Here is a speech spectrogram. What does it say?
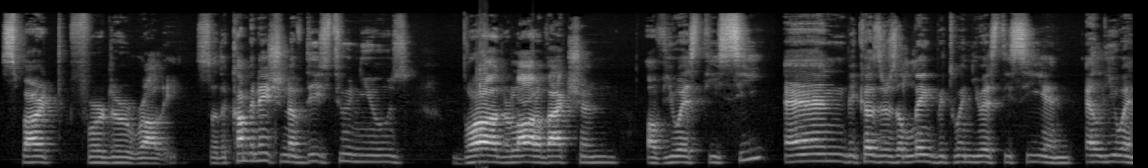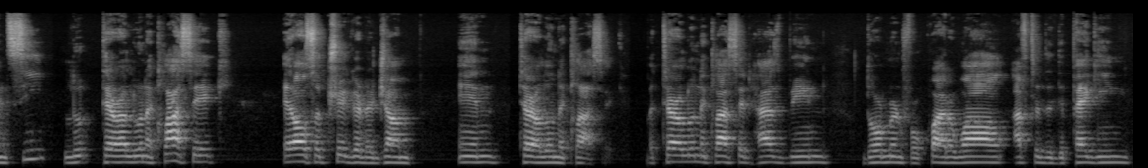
sparked further rally. So the combination of these two news brought a lot of action of USTC. And because there's a link between USTC and LUNC, Terra Luna Classic, it also triggered a jump in Terra Luna Classic. But Terra Luna Classic has been dormant for quite a while after the depegging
